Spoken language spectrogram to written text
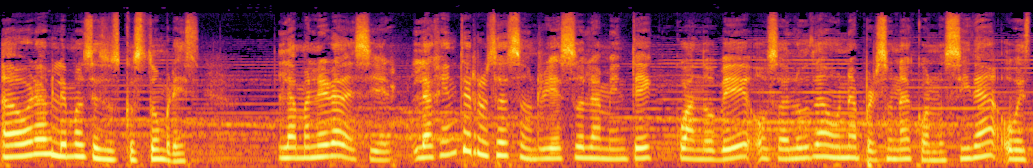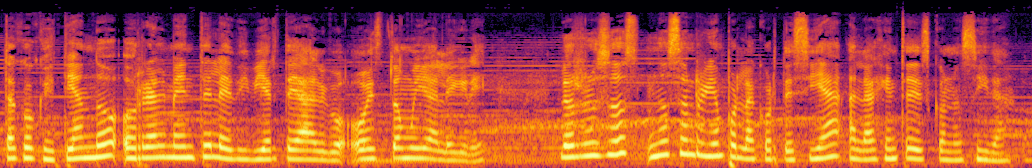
Ahora hablemos de sus costumbres. La manera de ser. La gente rusa sonríe solamente cuando ve o saluda a una persona conocida o está coqueteando o realmente le divierte algo o está muy alegre. Los rusos no sonríen por la cortesía a la gente desconocida.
